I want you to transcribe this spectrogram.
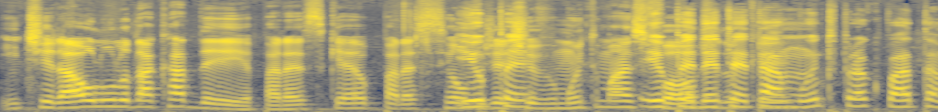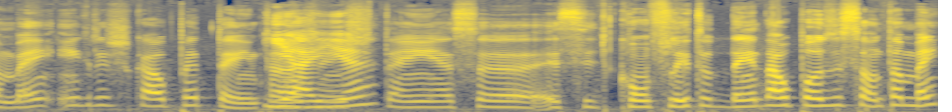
Em tirar o Lula da cadeia. Parece que é, parece ser um e objetivo P... muito mais e forte. E o PDT está que... muito preocupado também em criticar o PT. Então e a aí gente é... tem essa, esse conflito dentro da oposição também,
